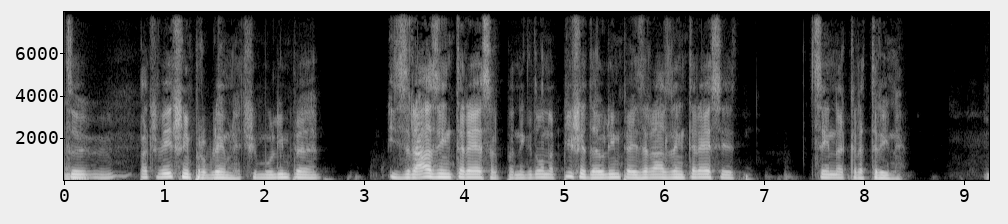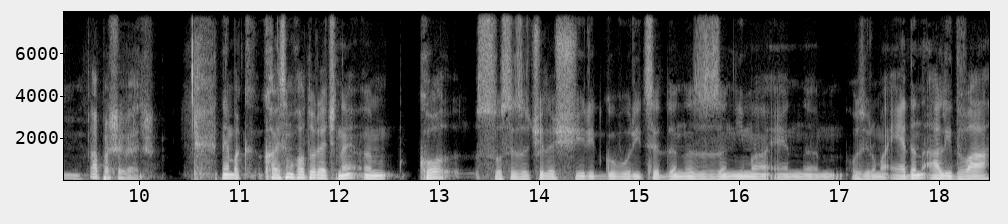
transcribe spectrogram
to je pač večni problem. Ne. Če mu Olimpija izrazi interes, ali pa nekdo napiše, da je Olimpija izrazila interes, je cena kratrine. A pa še več. Ne, ampak kaj sem hotel reči? Ne? Um, ko so se začele širiti govorice, da nas zanima en, um, oziroma eden ali dva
